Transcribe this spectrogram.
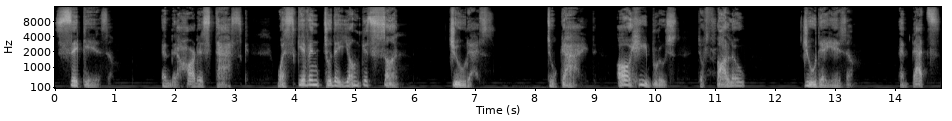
Sikhism, and the hardest task was given to the youngest son, Judas, to guide all Hebrews to follow Judaism. And that's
